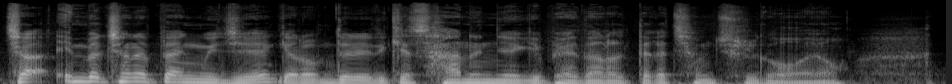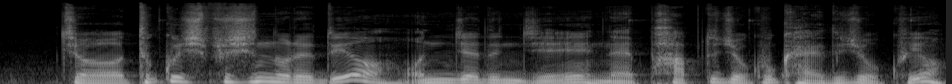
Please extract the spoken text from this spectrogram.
자, 인백천의 백뮤직 여러분들이 이렇게 사는 얘기 배달할 때가 참 즐거워요. 저 듣고 싶으신 노래도요. 언제든지 네, 팝도 좋고 가요도 좋고요.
